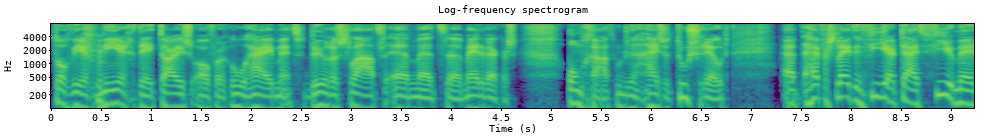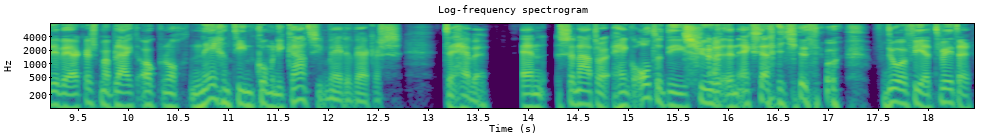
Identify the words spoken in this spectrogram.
Toch weer meer details over hoe hij met deuren slaat en met eh, medewerkers omgaat. Hoe hij ze toeschreeuwt. Eh, hij versleet in vier jaar tijd vier medewerkers, maar blijkt ook nog 19 communicatiemedewerkers te hebben. En senator Henk Otte die stuurde een Excelletje door, door via Twitter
